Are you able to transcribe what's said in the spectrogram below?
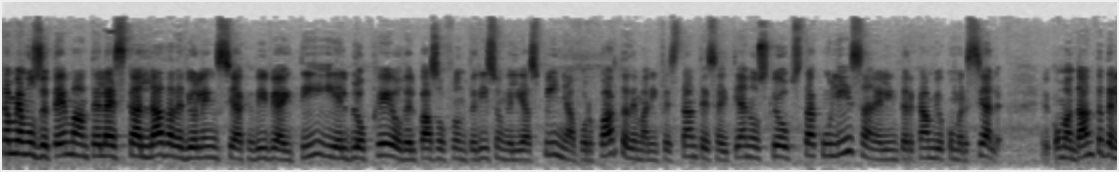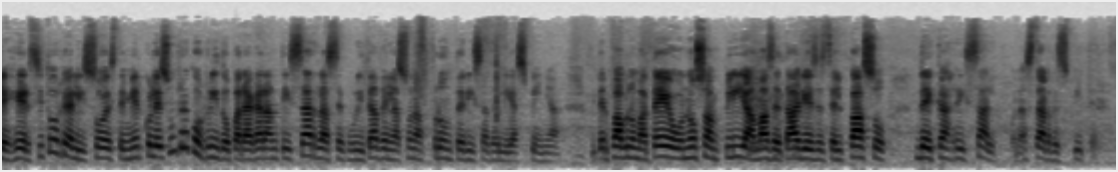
Cambiamos de tema ante la escalada de violencia que vive Haití y el bloqueo del paso fronterizo en Elías Piña por parte de manifestantes haitianos que obstaculizan el intercambio comercial. El comandante del ejército realizó este miércoles un recorrido para garantizar la seguridad en la zona fronteriza de Elías Piña. Peter Pablo Mateo nos amplía más detalles desde el paso de Carrizal. Buenas tardes, Peter.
